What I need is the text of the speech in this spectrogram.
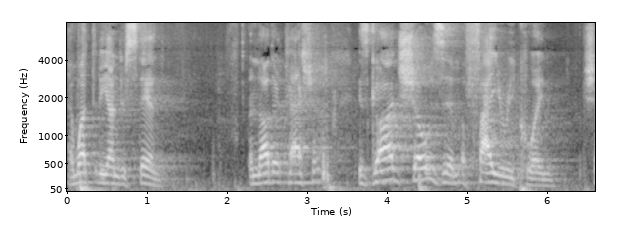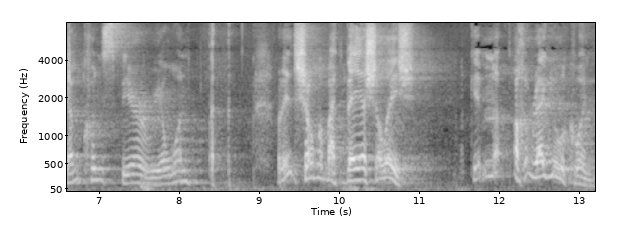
and what did he understand? Another kasha is God shows him a fiery coin. Shem couldn't spare a real one. but didn't show him a matbeya shalish. Give him a, a regular coin.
